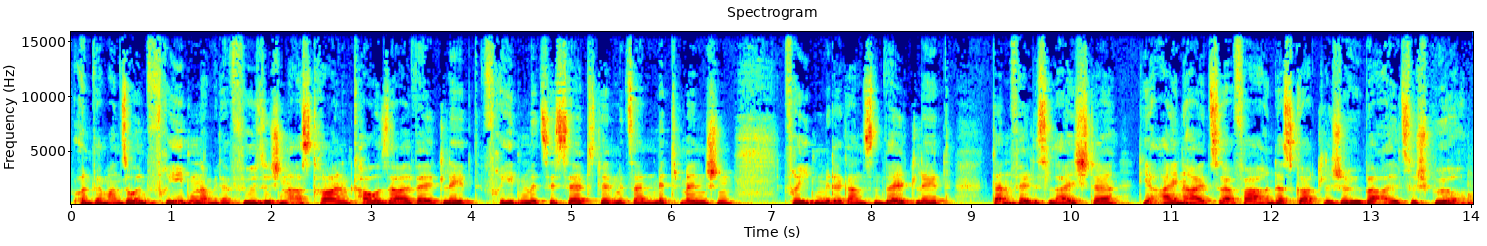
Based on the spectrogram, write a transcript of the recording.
Und wenn man so in Frieden mit der physischen, astralen Kausalwelt lebt, Frieden mit sich selbst lebt, mit seinen Mitmenschen, Frieden mit der ganzen Welt lebt, dann fällt es leichter, die Einheit zu erfahren, das Göttliche überall zu spüren.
